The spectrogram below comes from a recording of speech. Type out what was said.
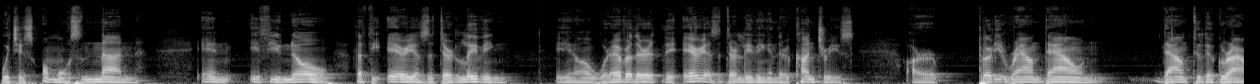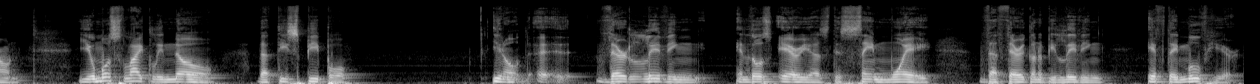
which is almost none. And if you know that the areas that they're living, you know, wherever they're, the areas that they're living in their countries are pretty round down, down to the ground, you most likely know that these people, you know, uh, they're living in those areas the same way that they're going to be living if they move here.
